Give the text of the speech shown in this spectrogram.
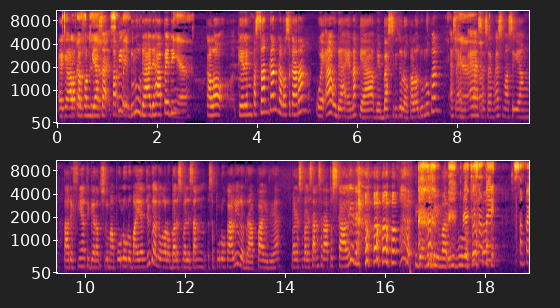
Eh kalau Oh, telepon gitu ya. biasa. Tapi Sampai- dulu udah ada HP ding. Iya. kalau kirim pesan kan kalau sekarang WA udah enak ya bebas gitu loh. Kalau dulu kan SMS Iya. SMS masih yang tarifnya 350 lumayan juga tuh kalau balas-balasan 10 kali udah berapa gitu ya. Balas-balasan 100 kali udah 35 ribu. Berarti sampai sampai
